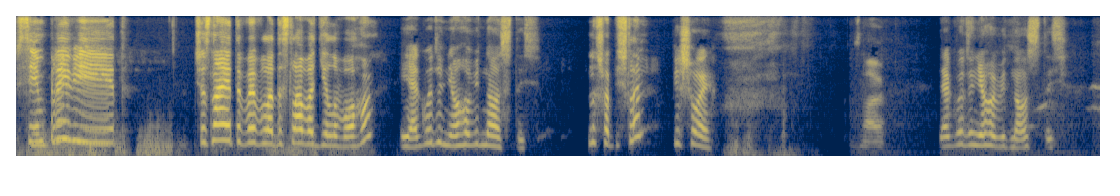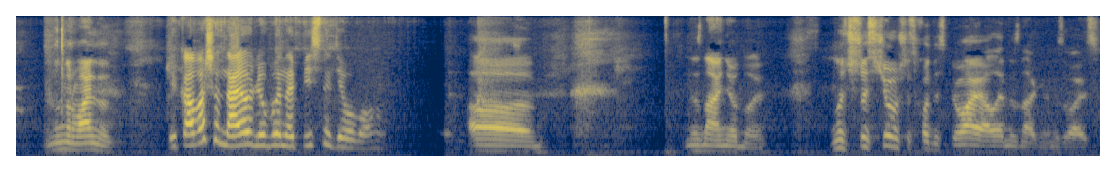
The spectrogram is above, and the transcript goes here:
Всім привіт! Чи знаєте ви Владислава Ділового? І Як ви до нього відноситесь? Ну що, пішли? Пішли. Знаю. Як ви до нього відноситесь? Ну, нормально. Яка ваша найулюблена пісня ділового? А, не знаю ні одної. Ну, щось чув, щось ходить, співає, але не знаю, як вона називається.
